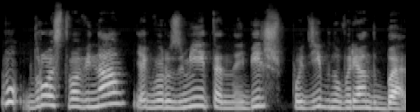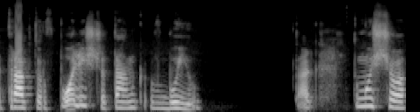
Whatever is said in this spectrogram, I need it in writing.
Ну, Друга війна, як ви розумієте, найбільш подібно варіант Б трактор в полі, що танк в бою. Так? Тому що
